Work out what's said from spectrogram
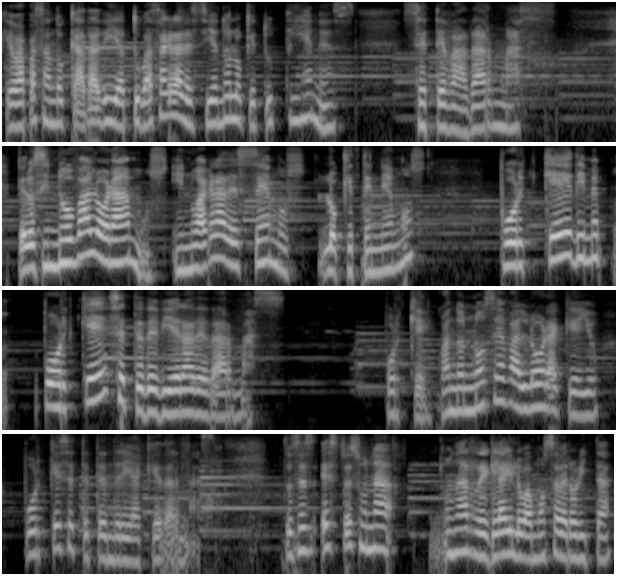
que va pasando cada día, tú vas agradeciendo lo que tú tienes, se te va a dar más. Pero si no valoramos y no agradecemos lo que tenemos, ¿por qué? Dime, ¿por qué se te debiera de dar más? ¿Por qué? Cuando no se valora aquello, ¿por qué se te tendría que dar más? Entonces, esto es una, una regla y lo vamos a ver ahorita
